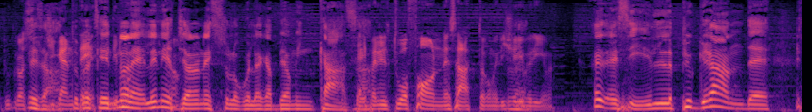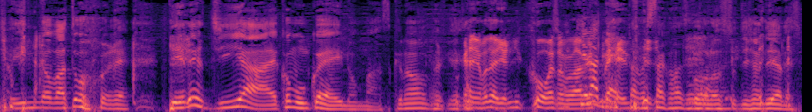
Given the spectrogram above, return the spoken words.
più grossi, Esatto, giganteschi. perché tipo- non è- l'energia no. non è solo quella che abbiamo in casa. Sì, per il tuo phone, esatto, come dicevi Eh. prima. Eh, eh sì, il più grande Il più innovatore di energia è comunque Elon Musk, no? Perché ne di ogni cosa, Chi l'ha probabilmente. detta questa cosa? Boh, lo sto dicendo io adesso.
